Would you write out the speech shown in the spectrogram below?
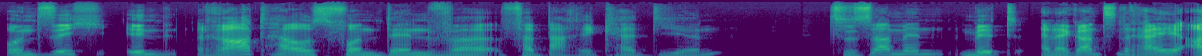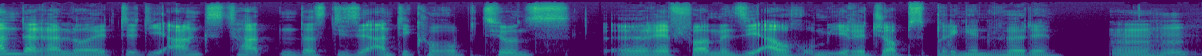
und sich im Rathaus von Denver verbarrikadieren zusammen mit einer ganzen Reihe anderer Leute, die Angst hatten, dass diese Antikorruptionsreformen sie auch um ihre Jobs bringen würde. Mhm.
